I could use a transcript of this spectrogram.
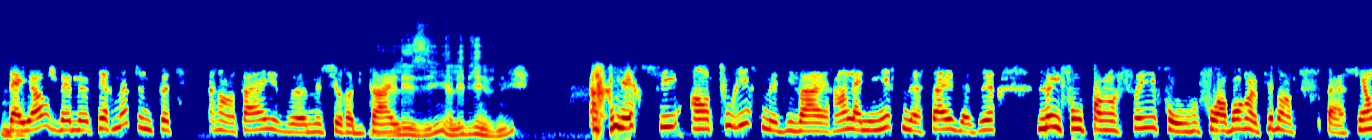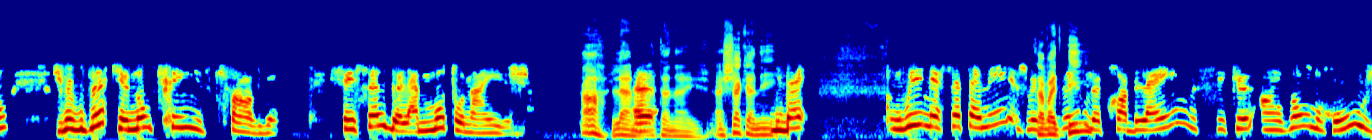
D'ailleurs, je vais me permettre une petite parenthèse, euh, Monsieur Robitaille. Allez-y, allez bienvenue. Merci. En tourisme d'hiver, hein, la ministre ne cesse de dire là, il faut penser, il faut, faut avoir un peu d'anticipation. Je vais vous dire qu'il y a une autre crise qui s'en vient. C'est celle de la motoneige. Ah, la euh, motoneige. À chaque année. Ben, oui, mais cette année, je vais vous dire, le problème, c'est que en zone rouge,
